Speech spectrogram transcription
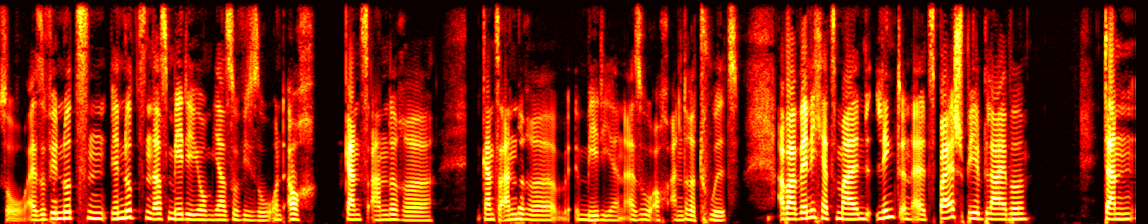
So, also wir nutzen, wir nutzen das Medium ja sowieso und auch ganz andere ganz andere Medien, also auch andere Tools. Aber wenn ich jetzt mal LinkedIn als Beispiel bleibe, dann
